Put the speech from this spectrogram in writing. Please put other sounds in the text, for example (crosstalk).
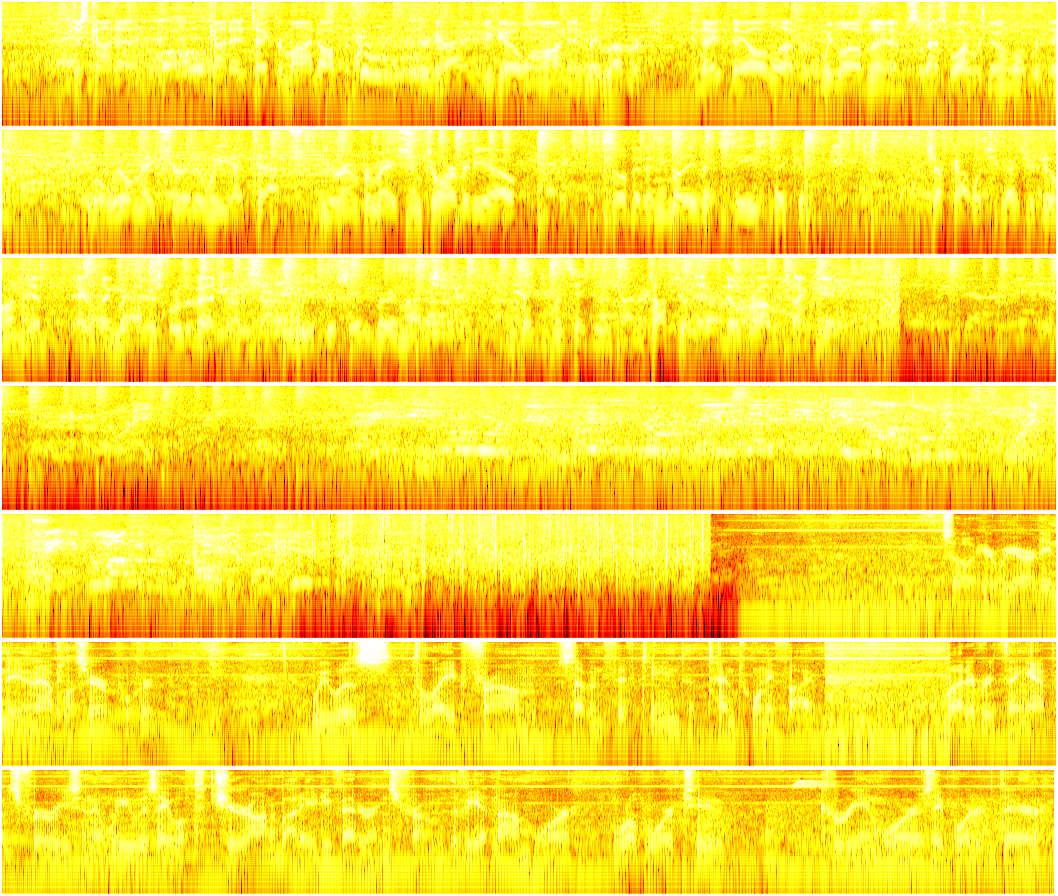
just kind of kind of take their mind off the they're getting ready to go on and They love her. and they, they all love her and we love them so that's why we're doing what we're doing. Well, we'll make sure that we attach your information to our video so that anybody that sees, they can check out what you guys are doing. Yep, and- everything and, we uh, do is for the veterans. We appreciate it very much. And thank you for taking the time to talk to us. No problem, thank you. At Indianapolis Airport. We was delayed from 7:15 to 10:25. But everything happens for a reason and we was able to cheer on about 80 veterans from the Vietnam War, World War II, Korean War as they boarded their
